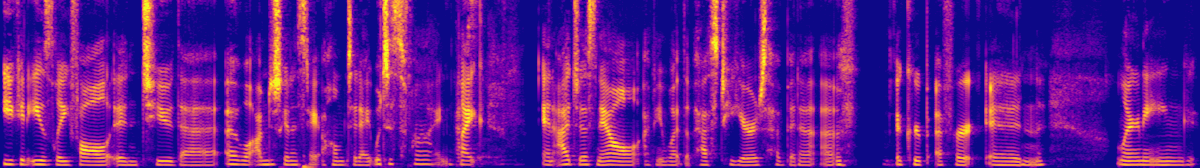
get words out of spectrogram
you can easily fall into the, oh, well, I'm just going to stay at home today, which is fine. Like, and I just now, I mean, what the past two years have been a, um, a group effort in learning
